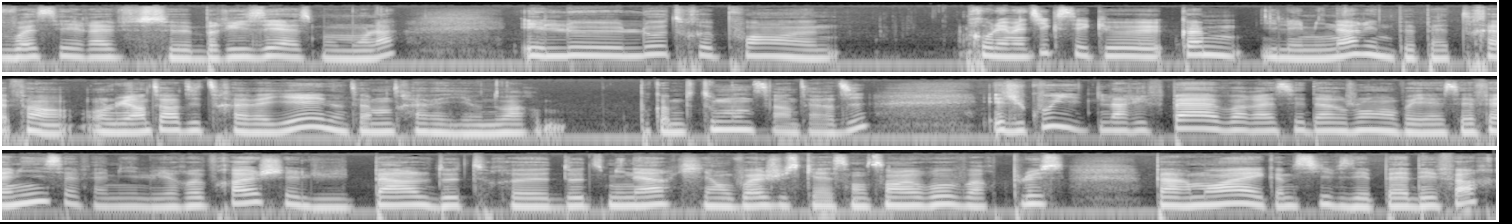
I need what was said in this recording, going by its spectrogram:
voit ses rêves se briser à ce moment-là. Et le- l'autre point euh, problématique, c'est que comme il est mineur, il ne peut pas. Enfin, on lui interdit de travailler, notamment travailler au noir comme tout le monde, c'est interdit. Et du coup, il n'arrive pas à avoir assez d'argent à envoyer à sa famille. Sa famille lui reproche et lui parle d'autres d'autres mineurs qui envoient jusqu'à 500 euros, voire plus par mois, et comme s'il faisait pas d'efforts.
